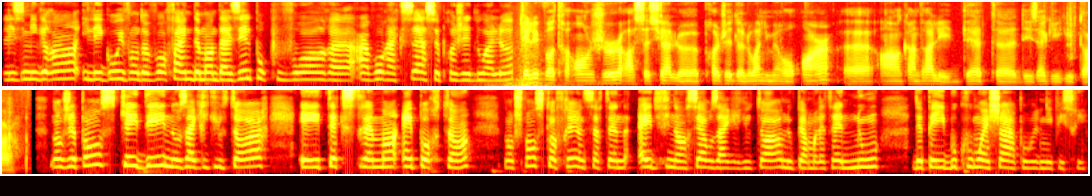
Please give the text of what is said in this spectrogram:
Les immigrants illégaux, ils vont devoir faire une demande d'asile pour pouvoir euh, avoir accès à ce projet de loi-là. Quel est votre enjeu associé à le projet de loi numéro 1 euh, en encadrant les dettes euh, des agriculteurs? Donc, je pense qu'aider nos agriculteurs est extrêmement important. Donc, je pense qu'offrir une certaine aide financière aux agriculteurs nous permettrait, nous, de payer beaucoup moins cher pour une épicerie.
